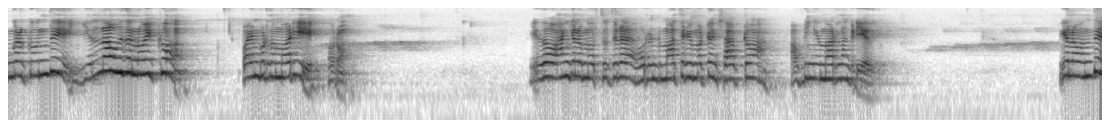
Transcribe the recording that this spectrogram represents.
உங்களுக்கு வந்து எல்லா வித நோய்க்கும் பயன்படுத்த மாதிரி வரும். ஏதோ ஆங்கில மருத்துவத்தில் ஒரு ரெண்டு மாத்திரையை மட்டும் சாப்பிட்டோம் அப்படிங்கிற மாதிரிலாம் கிடையாது. இதில் வந்து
